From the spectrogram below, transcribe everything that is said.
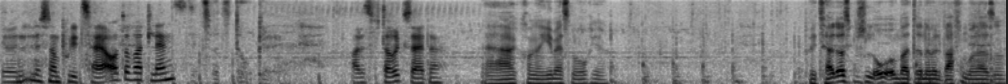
Hier hinten ist noch ein Polizeiauto, was glänzt. Jetzt wird's dunkel. Ah, das ist auf der Rückseite. Ja, komm, dann gehen wir erstmal hoch hier. Polizei, da ist bestimmt auch irgendwas drin mit Waffen oder so.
